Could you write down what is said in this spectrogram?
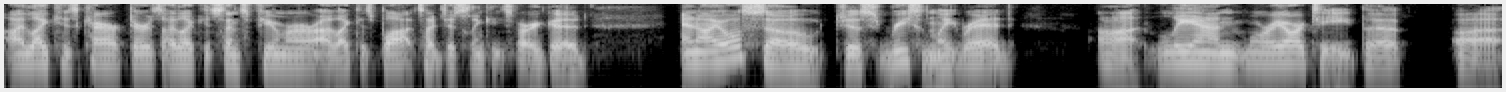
I like his characters. I like his sense of humor. I like his plots. I just think he's very good. And I also just recently read uh, Liane Moriarty, the uh,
